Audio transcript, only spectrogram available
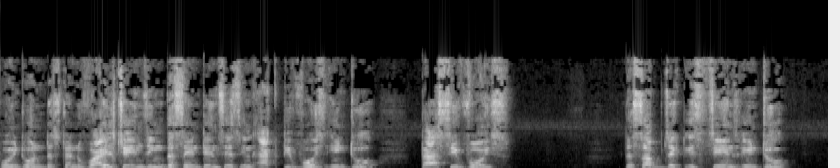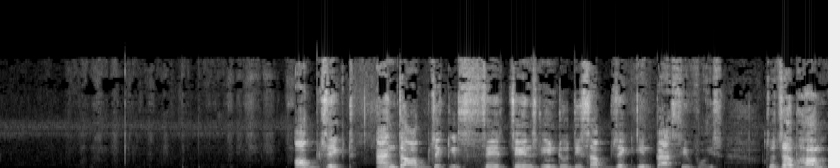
point to understand while changing the sentences in active voice into passive voice the subject is change into object, and the object is changed into the subject in passive voice तो जब हम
